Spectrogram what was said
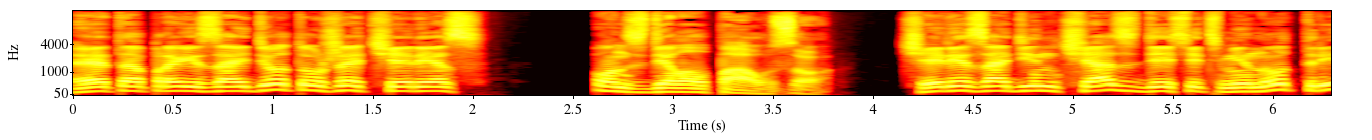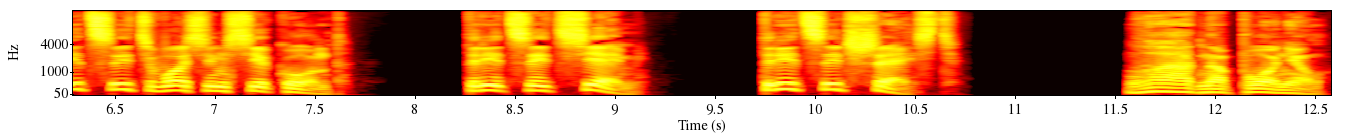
Это произойдет уже через... Он сделал паузу. Через 1 час 10 минут 38 секунд. 37. 36. Ладно, понял.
